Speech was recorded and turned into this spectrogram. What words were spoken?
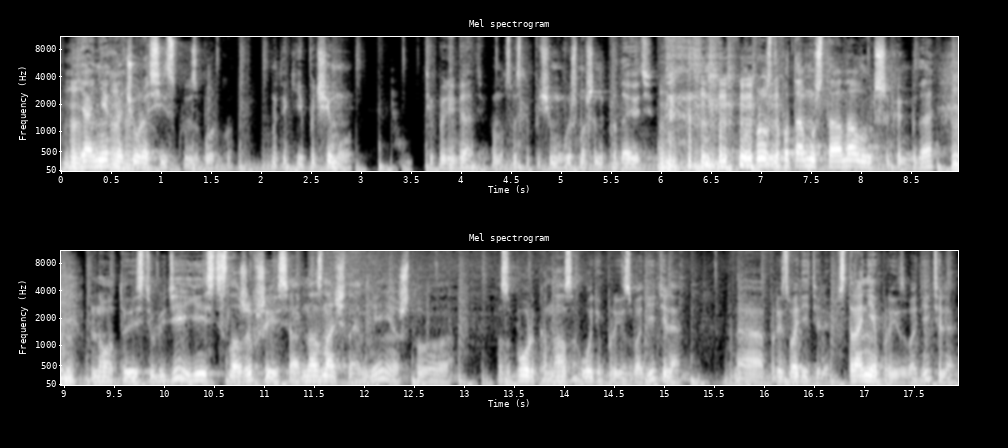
Я не хочу российскую сборку. Мы такие, почему? Типа, ребят, типа, ну, в смысле, почему? Вы же машины продаете. Ну, просто потому, что она лучше, как бы, да? Но, то есть, у людей есть сложившееся однозначное мнение, что сборка на заводе производителя, э, производителя, в стране производителя,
